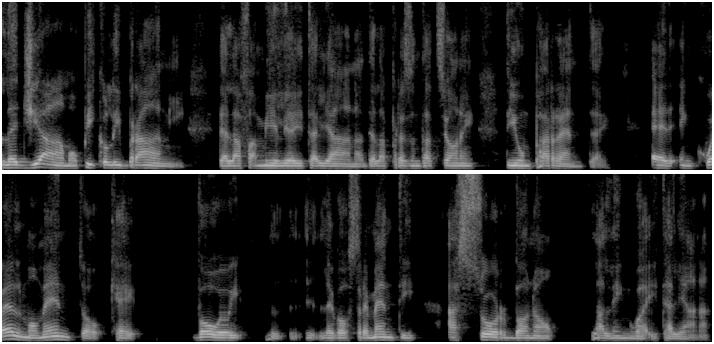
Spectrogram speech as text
leggiamo piccoli brani della famiglia italiana, della presentazione di un parente. Ed in quel momento che voi, le vostre menti, assorbono la lingua italiana.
